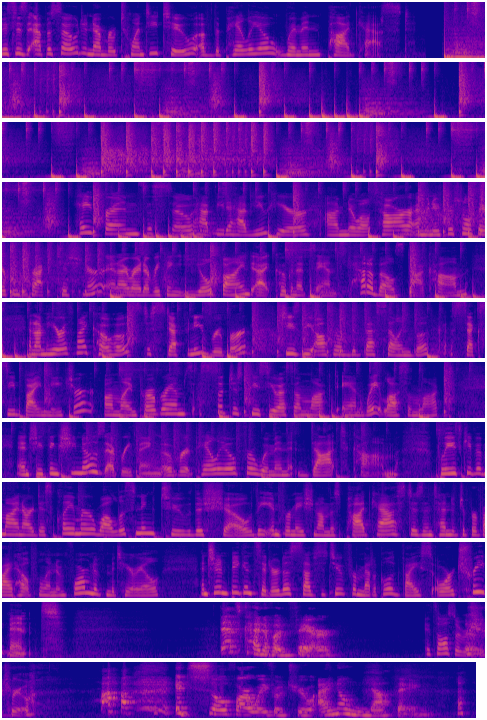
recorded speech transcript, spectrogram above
This is episode number 22 of the Paleo Women Podcast. Hey friends, so happy to have you here. I'm Noelle Tarr. I'm a nutritional therapy practitioner and I write everything you'll find at coconutsandkettlebells.com. And I'm here with my co host, Stefani Ruper. She's the author of the best selling book, Sexy by Nature, online programs such as PCOS Unlocked and Weight Loss Unlocked and she thinks she knows everything over at paleoforwomen.com. Please keep in mind our disclaimer while listening to the show. The information on this podcast is intended to provide helpful and informative material and shouldn't be considered a substitute for medical advice or treatment. That's kind of unfair. It's also really true. it's so far away from true. I know nothing. but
